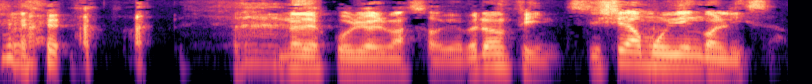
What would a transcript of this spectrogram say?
no descubrió el más obvio, pero en fin, se lleva muy bien con Lisa.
